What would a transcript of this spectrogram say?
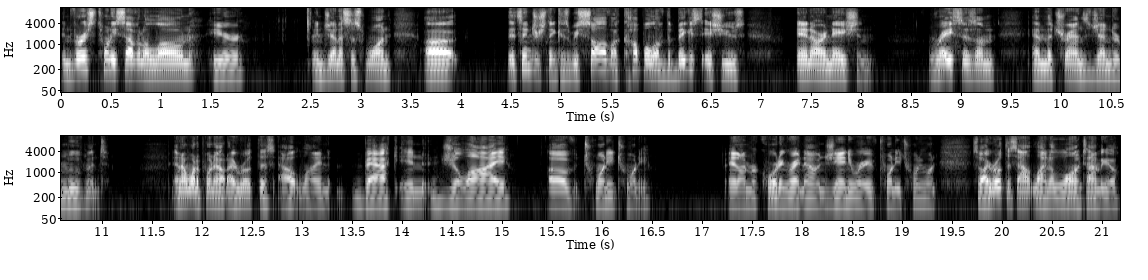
In verse 27 alone, here in Genesis 1, uh, it's interesting because we solve a couple of the biggest issues in our nation racism and the transgender movement. And I want to point out, I wrote this outline back in July of 2020. And I'm recording right now in January of 2021. So I wrote this outline a long time ago.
